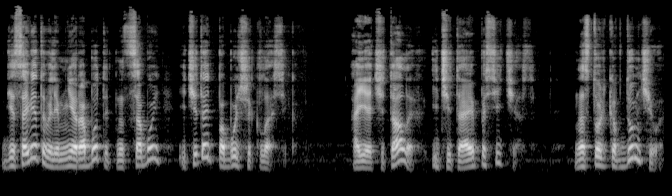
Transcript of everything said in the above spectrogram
где советовали мне работать над собой и читать побольше классиков. А я читал их и читаю по сейчас. Настолько вдумчиво,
